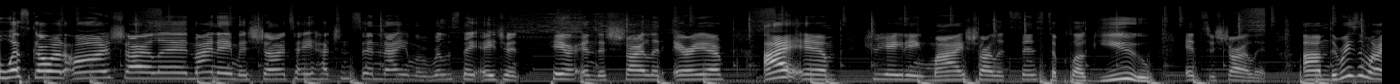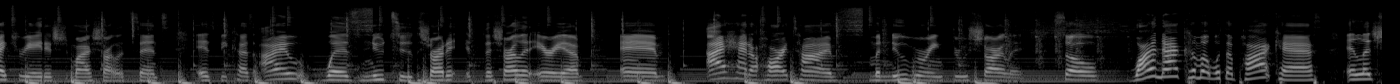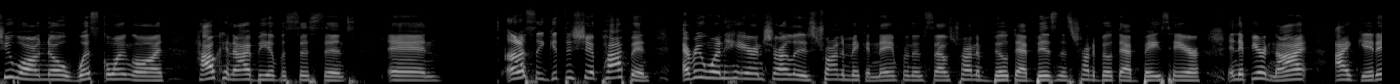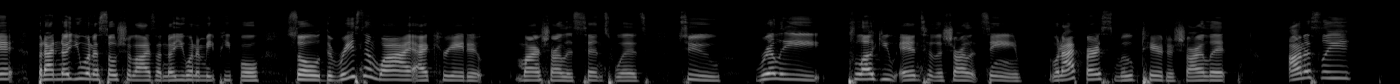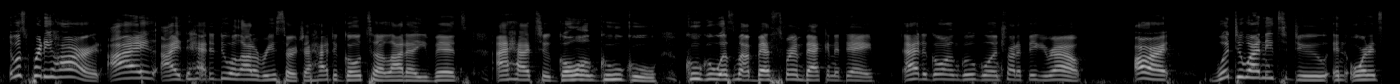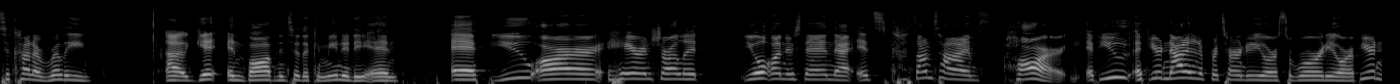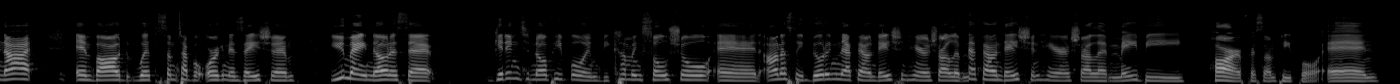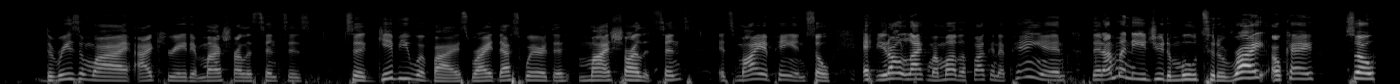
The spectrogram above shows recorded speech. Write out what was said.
What's going on, Charlotte? My name is Shante Hutchinson, and I am a real estate agent here in the Charlotte area. I am creating my Charlotte Sense to plug you into Charlotte. Um, the reason why I created my Charlotte Sense is because I was new to the Charlotte, the Charlotte area, and I had a hard time maneuvering through Charlotte. So why not come up with a podcast and let you all know what's going on? How can I be of assistance? And honestly, get this shit popping. Everyone here in Charlotte is trying to make a name for themselves, trying to build that business, trying to build that base here. And if you're not, I get it. But I know you want to socialize. I know you want to meet people. So the reason why I created my Charlotte Sense was to really plug you into the Charlotte scene. When I first moved here to Charlotte, honestly, it was pretty hard. I I had to do a lot of research. I had to go to a lot of events. I had to go on Google. Google was my best friend back in the day. I had to go on Google and try to figure out, all right, what do I need to do in order to kind of really uh, get involved into the community? And if you are here in Charlotte, you'll understand that it's sometimes hard if you if you're not in a fraternity or a sorority or if you're not involved with some type of organization you may notice that getting to know people and becoming social and honestly building that foundation here in charlotte that foundation here in charlotte may be hard for some people and the reason why i created my charlotte senses to give you advice, right? That's where the my Charlotte sense. It's my opinion. So if you don't like my motherfucking opinion, then I'm gonna need you to move to the right, okay? So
